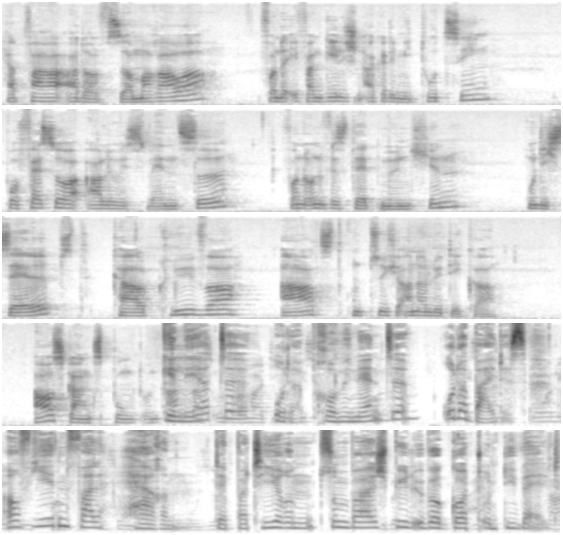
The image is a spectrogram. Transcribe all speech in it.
Herr Pfarrer Adolf Sommerauer von der Evangelischen Akademie Tutzing, Professor Alois Wenzel von der Universität München und ich selbst, Karl Klüver, Arzt und Psychoanalytiker. Ausgangspunkt und Gelehrte oder Prominente oder beides. Auf jeden Fall Herren debattieren zum Beispiel über Gott und die Welt.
